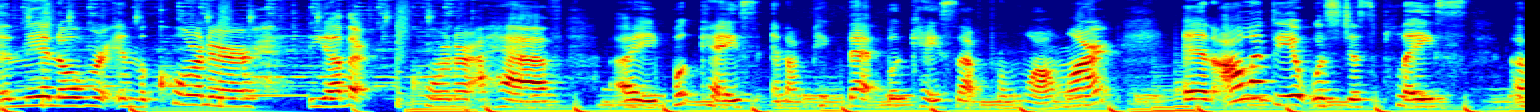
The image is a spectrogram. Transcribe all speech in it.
And then over in the corner, the other corner, I have a bookcase and I picked that bookcase up from Walmart. And all I did was just place a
